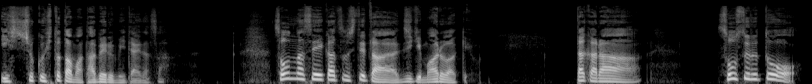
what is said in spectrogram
一食一玉食べるみたいなさ。そんな生活してた時期もあるわけよ。だから、そうすると、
